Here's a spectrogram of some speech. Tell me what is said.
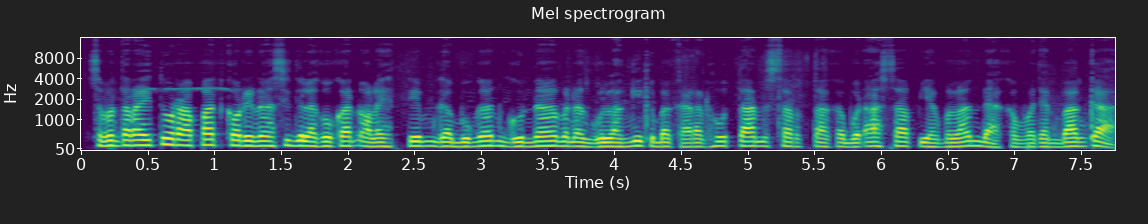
Sementara itu, rapat koordinasi dilakukan oleh tim gabungan guna menanggulangi kebakaran hutan serta kabut asap yang melanda Kabupaten Bangka.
